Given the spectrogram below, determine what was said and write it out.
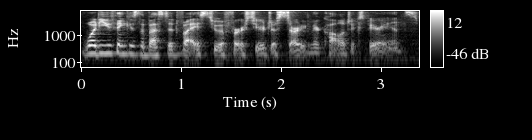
what do you think is the best advice to a first year just starting their college experience?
